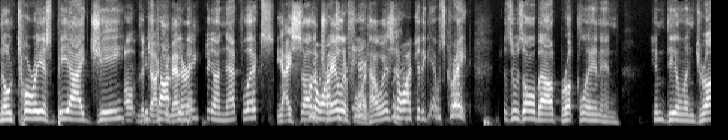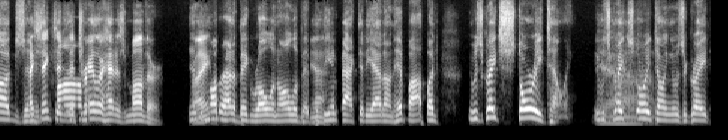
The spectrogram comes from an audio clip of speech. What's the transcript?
Notorious B.I.G. Oh, the documentary? documentary? on Netflix. Yeah, I saw the trailer it for it. How is I'm it? watch it again. It was great because it was all about Brooklyn and him dealing drugs. I think that the trailer had his mother. Right? The mother had a big role in all of it, Yeah. but the impact that he had on hip hop. But it was great storytelling. It was great storytelling. It was a great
